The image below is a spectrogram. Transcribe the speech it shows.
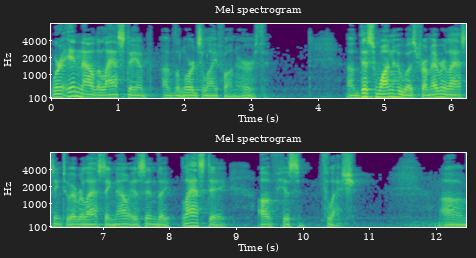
We're in now the last day of, of the Lord's life on earth. Uh, this one who was from everlasting to everlasting now is in the last day of his flesh. Uh,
